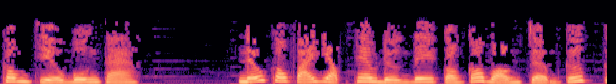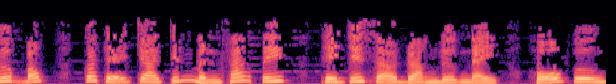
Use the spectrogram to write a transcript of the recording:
không chịu buông thà. Nếu không phải dọc theo đường đi còn có bọn trộm cướp, cướp bóc, có thể cho chính mình phát tiết, thì chỉ sợ đoạn đường này, hổ vương,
